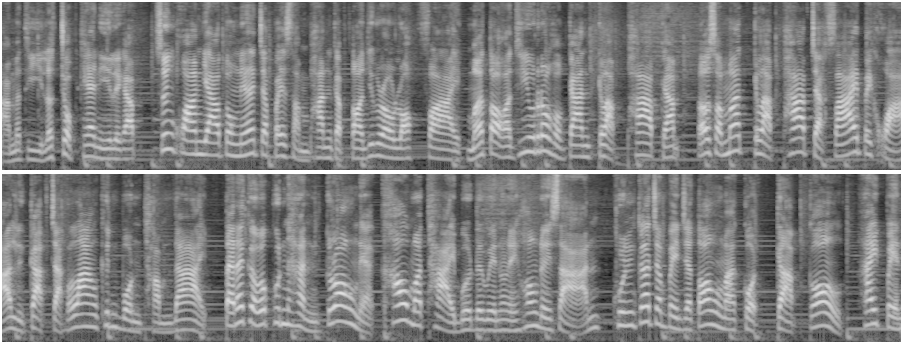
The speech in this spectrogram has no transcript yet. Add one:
3 นาที แล้วจบแค่นี้เลยครับ ซึ่งความยาวตรงนี้จะไปสัมพันธ์กับตอนที่เราล็อกไฟล์ มาต่อกันที่เรื่องของการกลับภาพครับ เราสามารถกลับภาพจากซ้ายไปขวา หรือ กลับจากล่างขึ้นบนทำได้ แต่ถ้าเกิดว่าคุณหันกล้องเนี่ยเข้ามาถ่ายบริเวณในห้องโดยสาร คุณก็จำเป็นจะต้องมากดกลับกล้องให้เป็น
